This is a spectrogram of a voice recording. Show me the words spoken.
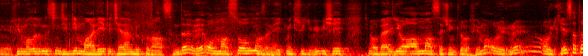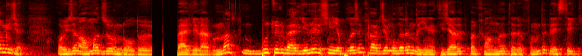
e, firmalarımız için ciddi maliyet içeren bir konu aslında ve olmazsa olmaz hani ekmek su gibi bir şey. Şimdi o belgeyi o almazsa çünkü o firma o ürünü o ülkeye satamayacak. O yüzden almak zorunda olduğu belgeler bunlar. Bu tür belgeler için yapılacak harcamaların da yine Ticaret Bakanlığı tarafında destek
